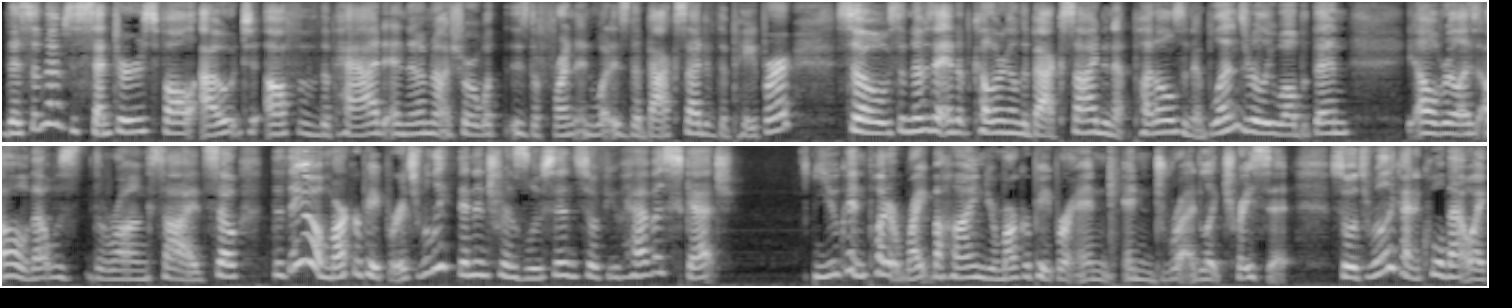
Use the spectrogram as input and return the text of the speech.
the sometimes the centers fall out off of the pad, and then I'm not sure what is the front and what is the back side of the paper. So sometimes I end up coloring on the back side, and it puddles and it blends really well, but then I'll realize, oh, that was the wrong side. So the thing about marker paper, it's really thin and translucent. So if you have a sketch you can put it right behind your marker paper and and like trace it. So it's really kind of cool that way.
